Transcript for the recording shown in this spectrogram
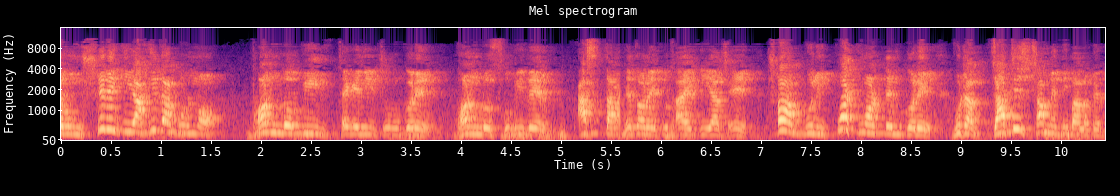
এবং সিরিকি আকিদাপূর্ণ ভণ্ড পীর থেকে নিয়ে শুরু করে ভণ্ড সুবিদের আস্থা ভেতরে কোথায় কি আছে, সবগুলি পোস্টমর্টেম করে গোটা জাতির সামনে দিবালোকের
